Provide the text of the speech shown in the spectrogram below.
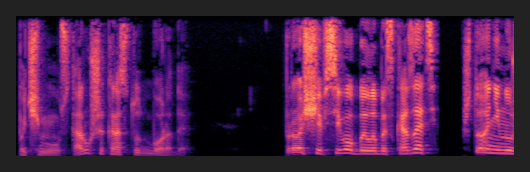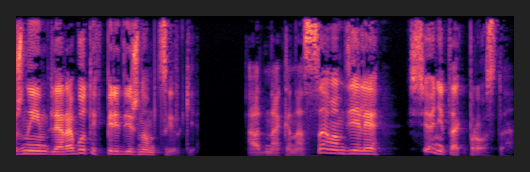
Почему у старушек растут бороды? Проще всего было бы сказать, что они нужны им для работы в передвижном цирке. Однако на самом деле все не так просто.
